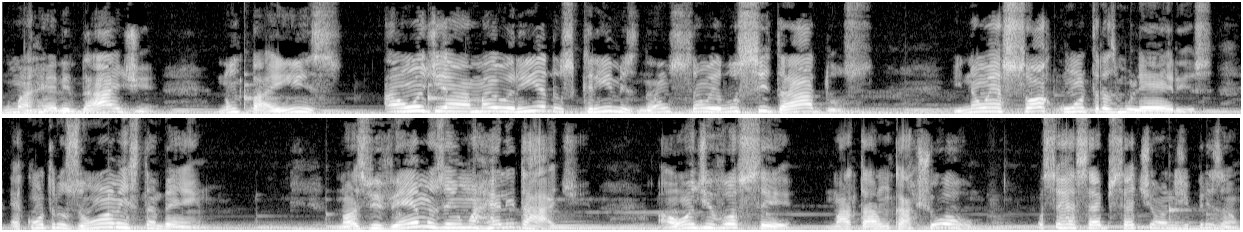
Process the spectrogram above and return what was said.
numa realidade, num país onde a maioria dos crimes não são elucidados. E não é só contra as mulheres, é contra os homens também. Nós vivemos em uma realidade aonde você matar um cachorro, você recebe sete anos de prisão.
